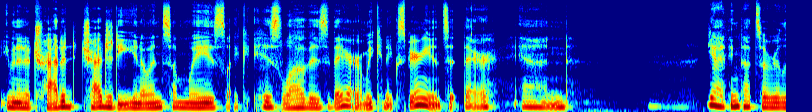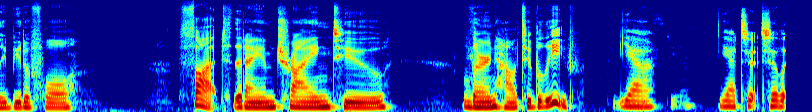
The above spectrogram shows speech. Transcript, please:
even in a tra- tragedy, you know, in some ways, like His love is there and we can experience it there. And yeah, I think that's a really beautiful thought that I am trying to learn how to believe. Yeah. Yeah, to, to,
